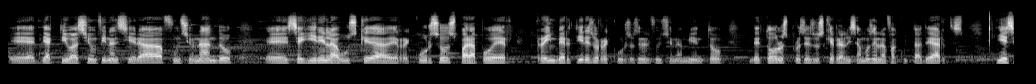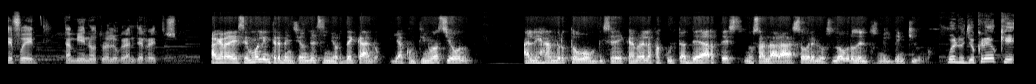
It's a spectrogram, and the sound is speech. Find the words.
de activación financiera funcionando, seguir en la búsqueda de recursos para poder reinvertir esos recursos en el funcionamiento de todos los procesos que realizamos en la Facultad de Artes. Y ese fue también otro de los grandes retos. Agradecemos la intervención del señor decano y a continuación Alejandro Tobón, vicedecano de la Facultad de Artes, nos hablará sobre los logros del 2021. Bueno, yo creo que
